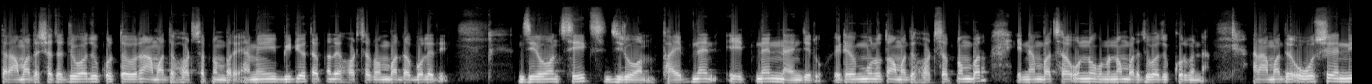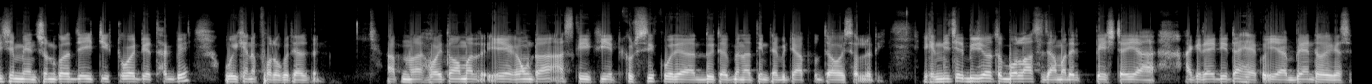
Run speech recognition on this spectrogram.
তারা আমাদের সাথে যোগাযোগ করতে পারেন আমাদের হোয়াটসঅ্যাপ নম্বরে। আমি এই ভিডিওতে আপনাদের হোয়াটসঅ্যাপ নম্বরটা বলে দিই। Zero one six zero one five nine eight nine nine zero. এটা মূলত আমাদের হোয়াটসঅ্যাপ নাম্বার। এই নাম্বার ছাড়া অন্য কোনো নাম্বারে যোগাযোগ করবেন না। আর আমাদের অবশ্যই নিচে মেনশন করা যে এই টিকটক আইডি থাকবে, ওইখানে ফলো করে আসবেন। আপনারা হয়তো আমার এই অ্যাকাউন্টটা আজকে ক্রিয়েট করছি, করে দুইটা না, তিনটা ভিডিও আপলোড দেওয়া হয়েছে অলরেডি এখানে নিচের ভিডিওতে বলা আছে যে আমাদের পেজটা ইয়া, আগের আইডিটা হ্যাক ব্যান্ড হয়ে গেছে।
